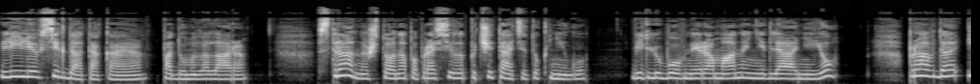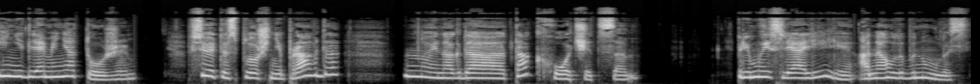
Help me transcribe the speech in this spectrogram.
«Лилия всегда такая», — подумала Лара. «Странно, что она попросила почитать эту книгу, ведь любовные романы не для нее». Правда, и не для меня тоже. Все это сплошь неправда, но иногда так хочется. При мысли о Лиле она улыбнулась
